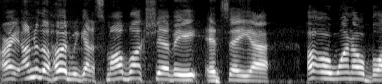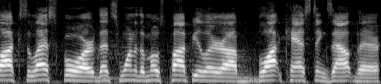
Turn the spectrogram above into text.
All right, under the hood, we got a small block Chevy. It's a uh, 0010 blocks, the last four. That's one of the most popular uh, block castings out there.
